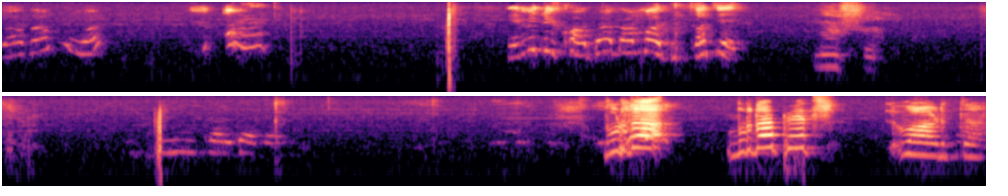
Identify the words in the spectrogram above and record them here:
Ya adam mı var? Aha! Demir yukarıda adam var Nasıl? Burada burada pet vardı.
